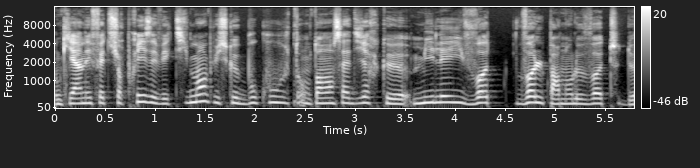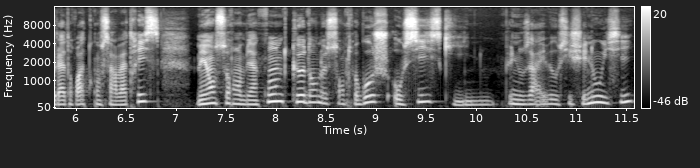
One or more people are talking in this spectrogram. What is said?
Donc il y a un effet de surprise, effectivement, puisque beaucoup ont tendance à dire que Milley vote, vole pardon, le vote de la droite conservatrice, mais on se rend bien compte que dans le centre-gauche aussi, ce qui peut nous arriver aussi chez nous ici,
